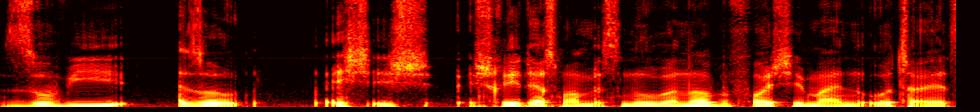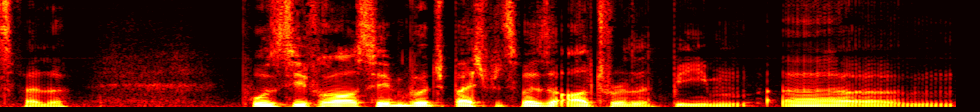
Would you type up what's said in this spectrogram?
so wie, also ich, ich, ich rede erstmal ein bisschen drüber, ne, bevor ich hier mein Urteil jetzt fälle. Positiv herausheben würde ich beispielsweise Ultraviolet Beam. Ähm,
